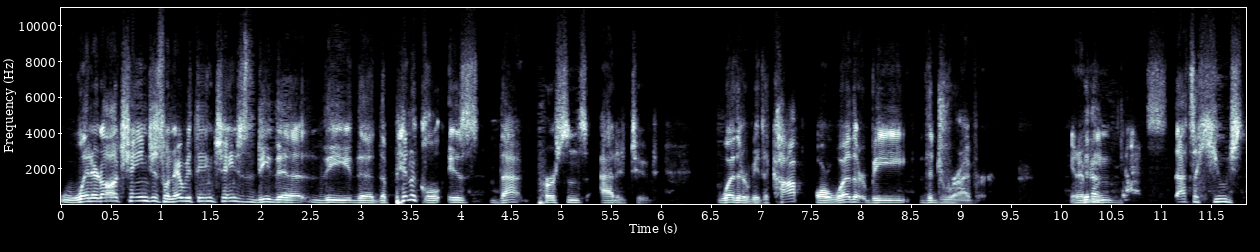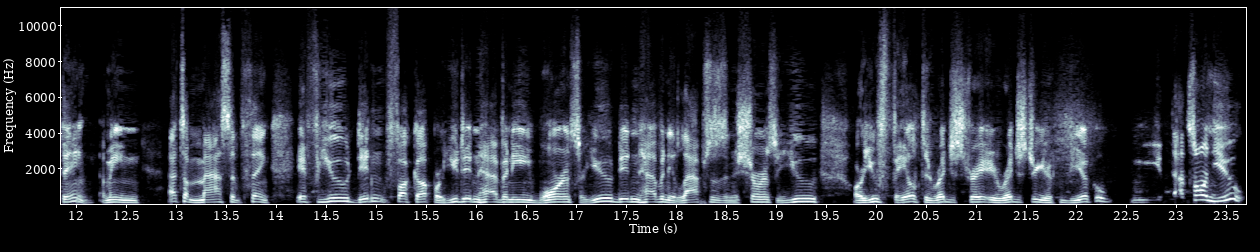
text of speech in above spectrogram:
When it all changes, when everything changes, the, the the the the pinnacle is that person's attitude, whether it be the cop or whether it be the driver. You know what I mean? That's that's a huge thing. I mean, that's a massive thing. If you didn't fuck up, or you didn't have any warrants, or you didn't have any lapses in insurance, or you or you failed to register register your vehicle, that's on you.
